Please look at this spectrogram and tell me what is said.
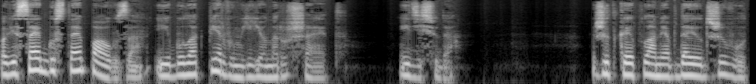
Повисает густая пауза, и Булат первым ее нарушает. «Иди сюда». Жидкое пламя обдает живот,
